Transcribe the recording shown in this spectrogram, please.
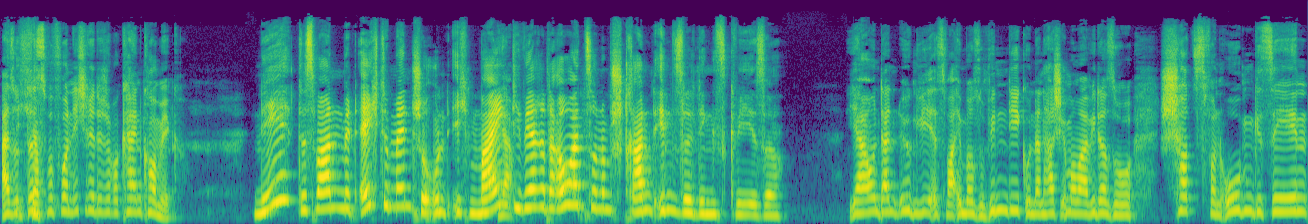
Also Ich das, hab- wovon ich rede, ist aber kein Comic. nee, das waren mit echten Menschen und ich mein, Ja. die wäre da auch an so einem Strandinseldings gewesen. Ja, und dann irgendwie, es war immer so windig und dann hast du immer mal wieder so Shots von oben gesehen.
